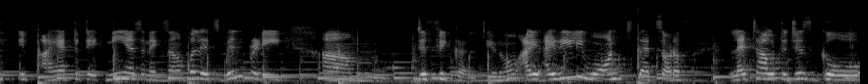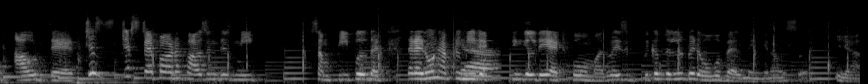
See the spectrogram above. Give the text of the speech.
if if I had to take me as an example, it's been pretty um, difficult. You know, I I really want that sort of let out to just go out there, just just step out of house and just meet some people that that I don't have to meet Yeah. every single day at home. Otherwise, it becomes a little bit overwhelming. You know, so yeah.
